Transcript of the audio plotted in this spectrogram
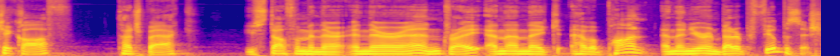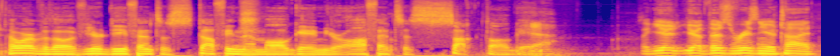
kick off, touch back, you stuff them in their in their end, right? And then they have a punt, and then you're in better field position. However, though, if your defense is stuffing them all game, your offense has sucked all game. Yeah. It's like you're, you're, there's a reason you're tied.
